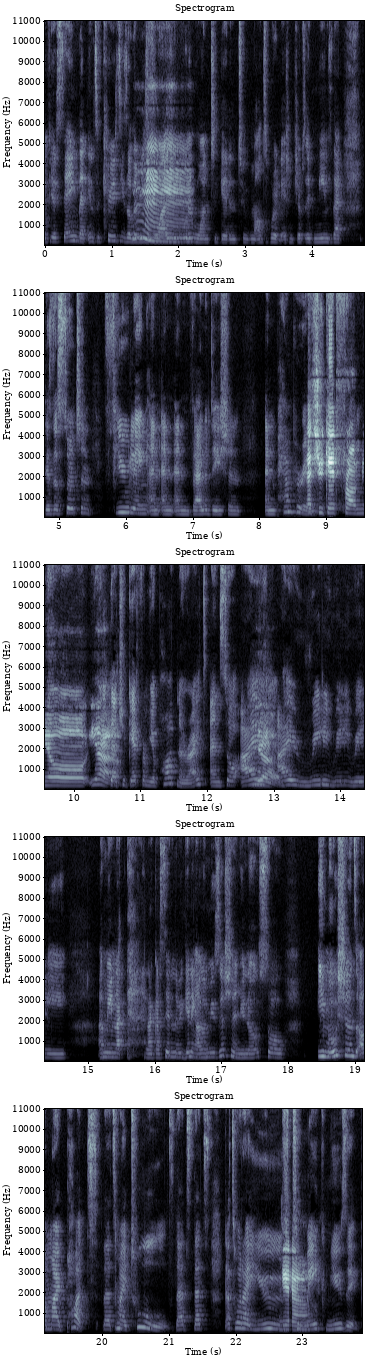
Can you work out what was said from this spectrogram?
if you're saying that insecurities are the reason why you Hmm. wouldn't want to get into multiple relationships, it means that there's a certain fueling and, and, and validation and pampering That you get from your yeah. that you get from your partner, right? And so I Yeah. I really, really, really I mean like like I said in the beginning, I'm a musician, you know, so emotions are my pots that's my tools that's that's that's what i use to make music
